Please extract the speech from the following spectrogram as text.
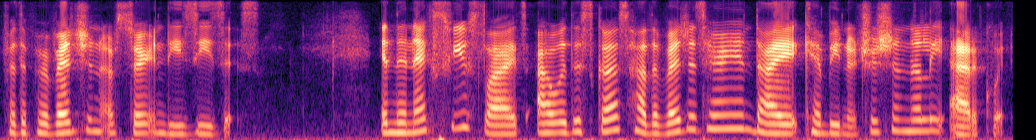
for the prevention of certain diseases. In the next few slides, I will discuss how the vegetarian diet can be nutritionally adequate.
